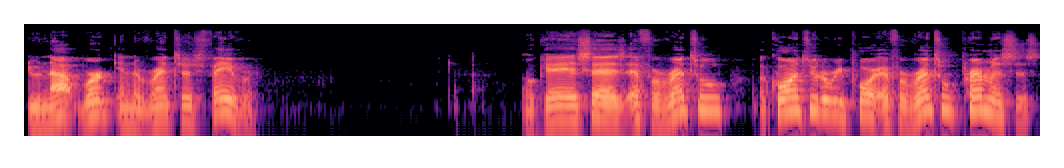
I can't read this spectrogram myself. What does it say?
do not work in the renter's favor. Okay, it says if a rental, according to the report, if a rental premises,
